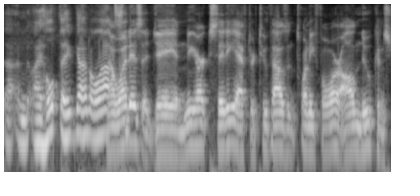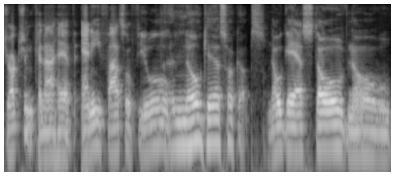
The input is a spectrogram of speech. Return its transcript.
uh, I hope they've got a lot. now what is it jay in new york city after 2024 all new construction cannot have any fossil fuel no gas hookups. no gas stove no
